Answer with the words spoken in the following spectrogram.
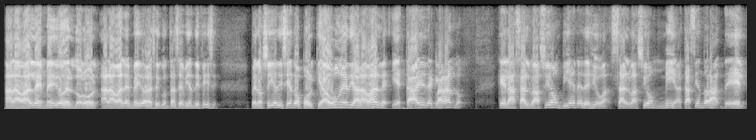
alabarle en medio del dolor, alabarle en medio de las circunstancias bien difíciles. Pero sigue diciendo, porque aún he de alabarle y está ahí declarando que la salvación viene de Jehová, salvación mía, está haciéndola de Él.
